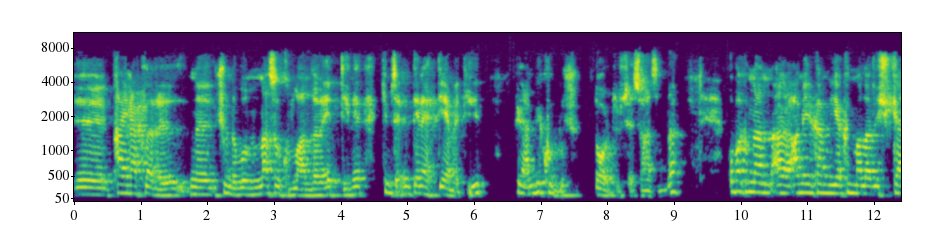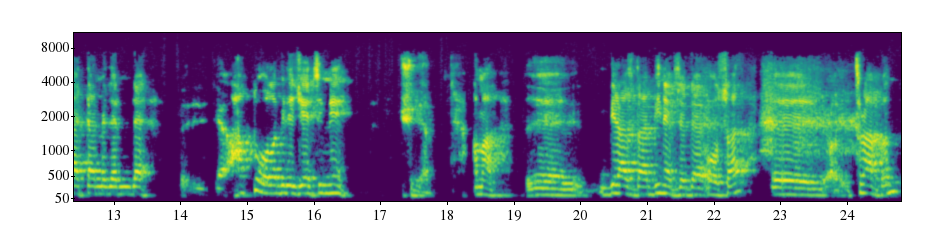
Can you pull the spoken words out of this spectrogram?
e, kaynaklarını şunu bunu nasıl kullandığını ettiğini kimsenin denetleyemediği filan bir kuruluş doğru dürüst esasında. O bakımdan e, Amerika'nın yakınmaları, şikayetlenmelerinde e, haklı olabileceğini düşünüyorum. Ama e, biraz da bir nebze de olsa e, Trump'ın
